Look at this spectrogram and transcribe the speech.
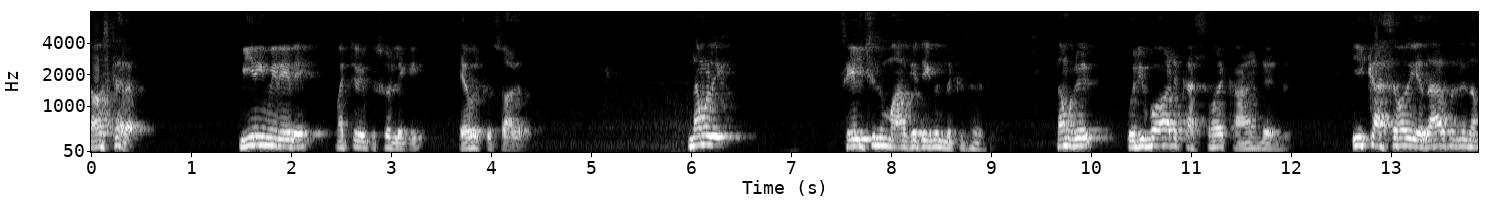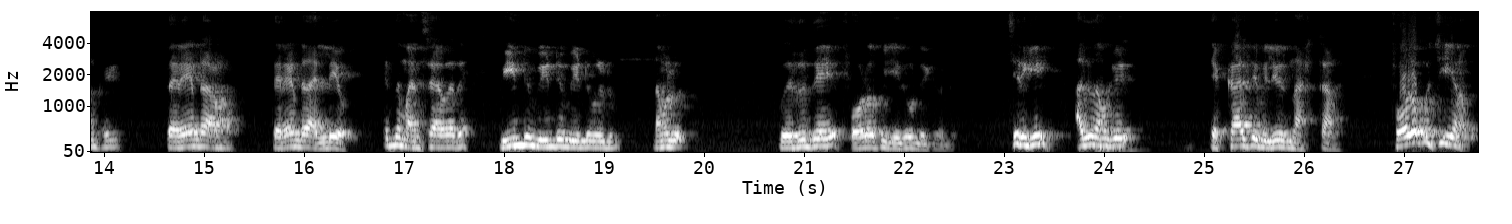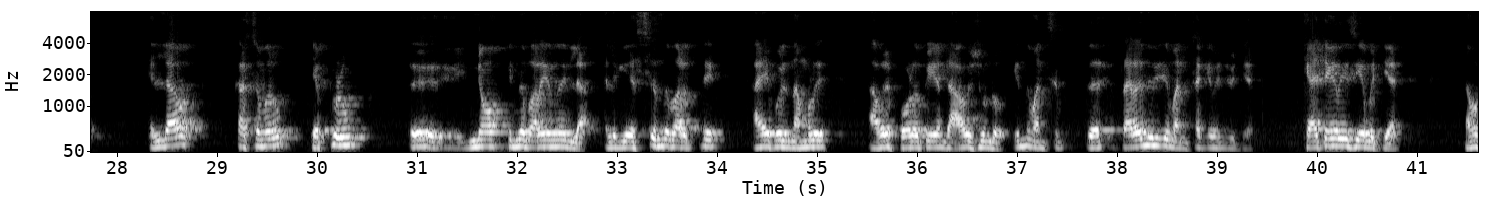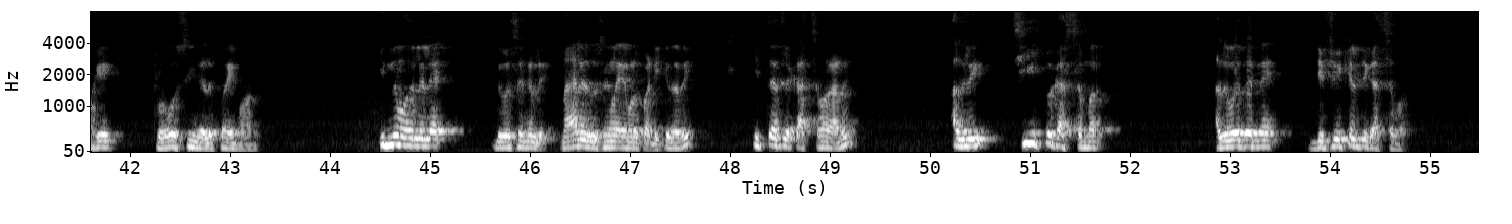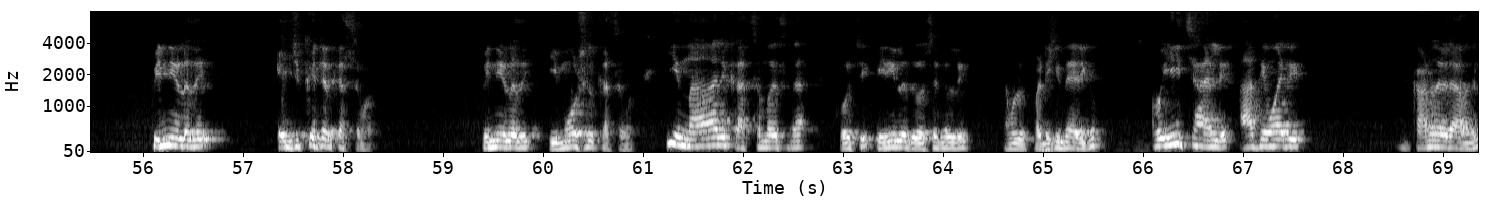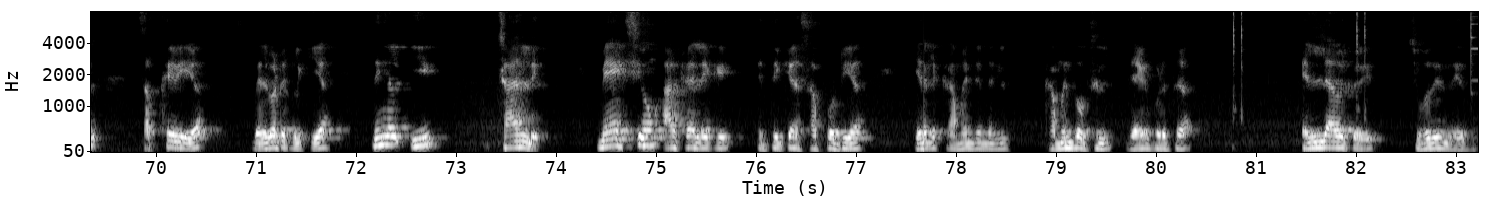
നമസ്കാരം. മീനിങ് മീഡിയയുടെ മറ്റൊരു എപ്പിസോഡിലേക്ക് ഏവർക്കും സ്വാഗതം. നമ്മൾ സെയിൽസിലും മാർക്കറ്റിങ്ങിലും നിൽക്കുന്ന സമയത്ത് നമുക്ക് ഒരുപാട് കസ്റ്റമറെ കാണേണ്ടതുണ്ട്. ഈ കസ്റ്റമർ യഥാർത്ഥത്തിൽ നമുക്ക് തരേണ്ടതാണോ തരേണ്ടതല്ലയോ എന്ന് മനസ്സിലാവാതെ വീണ്ടും വീണ്ടും വീണ്ടും വീണ്ടും നമ്മൾ വെറുതെ ഫോളോ അപ്പ് ചെയ്തുകൊണ്ടിരിക്കുന്നുണ്ട്. ശരിക്കും അത് നമുക്ക് എക്കാലത്തെ വലിയൊരു നഷ്ടമാണ്. ഫോളോ അപ്പ് ചെയ്യണം. എല്ലാ കസ്റ്റമറും എപ്പോഴും നോ എന്ന് പറയുന്നില്ല അല്ലെങ്കിൽ എസ് എന്ന് പറഞ്ഞിട്ട് ആയപ്പോൾ നമ്മൾ അവരെ ഫോളോ അപ്പ് ചെയ്യേണ്ട ആവശ്യമുണ്ടോ എന്ന് മനസ്സിൽ തരംതിരിച്ച് മനസ്സിലാക്കാൻ വേണ്ടി പറ്റിയാൽ കാറ്റഗറൈസ് ചെയ്യാൻ പറ്റിയാൽ നമുക്ക് ക്ലോസിങ് എളുപ്പമായി മാറും. ഇന്ന് മുതലുള്ള ദിവസങ്ങളിൽ നാല് ദിവസങ്ങളായി നമ്മൾ പഠിക്കുന്നത് ഇത്തരത്തിലെ കസ്റ്റമറാണ്. അതിൽ ചീപ്പ് കസ്റ്റമർ അതുപോലെ തന്നെ ഡിഫിക്കൽട്ട് കസ്റ്റമർ പിന്നെയുള്ളത് എഡ്യൂക്കേറ്റഡ് കസ്റ്റമർ. പിന്നെയുള്ളത് ഇമോഷണൽ കസ്റ്റമർ ഈ നാല് കസ്റ്റമേഴ്സിനെ കുറിച്ച് ഇനിയുള്ള ദിവസങ്ങളിൽ നമ്മൾ പഠിക്കുന്നതായിരിക്കും. അപ്പോൾ ഈ ചാനൽ ആദ്യമായിട്ട് കാണുന്നവരാണെങ്കിൽ സബ്സ്ക്രൈബ് ചെയ്യുക ബെൽബട്ടൺ ക്ലിക്ക് ചെയ്യുക. നിങ്ങൾ ഈ ചാനൽ മാക്സിമം ആൾക്കാരിലേക്ക് എത്തിക്കുക സപ്പോർട്ട് ചെയ്യുക. എന്തെങ്കിലും കമന്റ് ഉണ്ടെങ്കിൽ കമന്റ് ബോക്സിൽ രേഖപ്പെടുത്തുക. എല്ലാവർക്കും ഒരു ശുഭദിനം നേരുന്നു.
